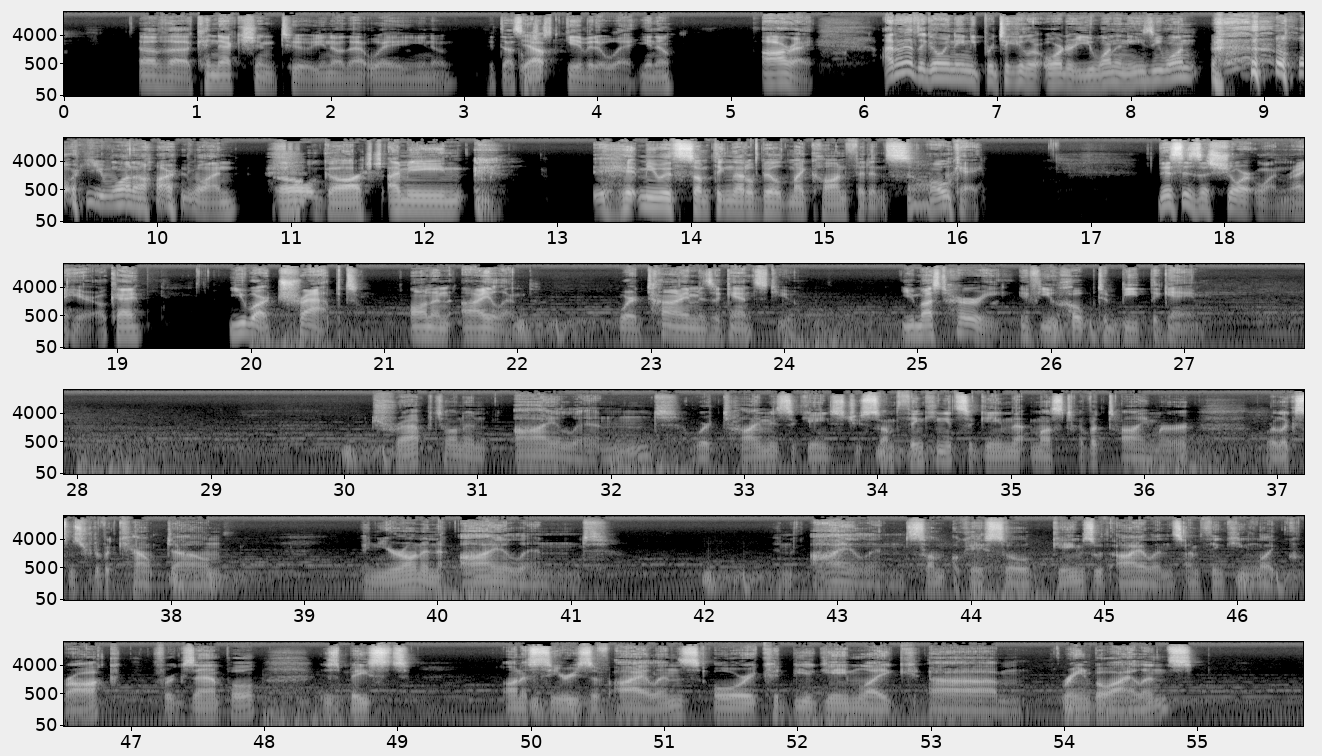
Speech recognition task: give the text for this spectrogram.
of a connection to, you know, that way, you know, it doesn't Yep. just give it away, you know? All right. I don't have to go in any particular order. You want an easy one or you want a hard one? oh gosh. I mean, hit me with something that'll build my confidence. Oh, okay. This is a short one right here, okay? You are trapped on an island where time is against you. You must hurry if you hope to beat the game. Trapped on an island where time is against you. So I'm thinking it's a game that must have a timer or like some sort of a countdown. And you're on an island. An island. Some okay, so games with islands. I'm thinking like Croc, for example, is based on a series of islands, or it could be a game like um, Rainbow Islands.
